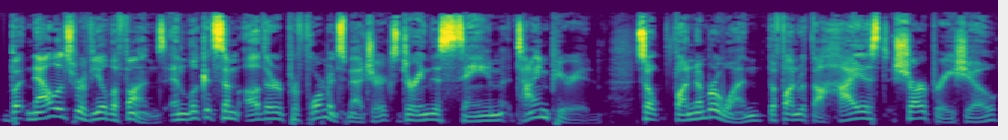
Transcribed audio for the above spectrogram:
But now let's reveal the funds and look at some other performance metrics during this same time period. So, fund number one, the fund with the highest Sharpe ratio,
